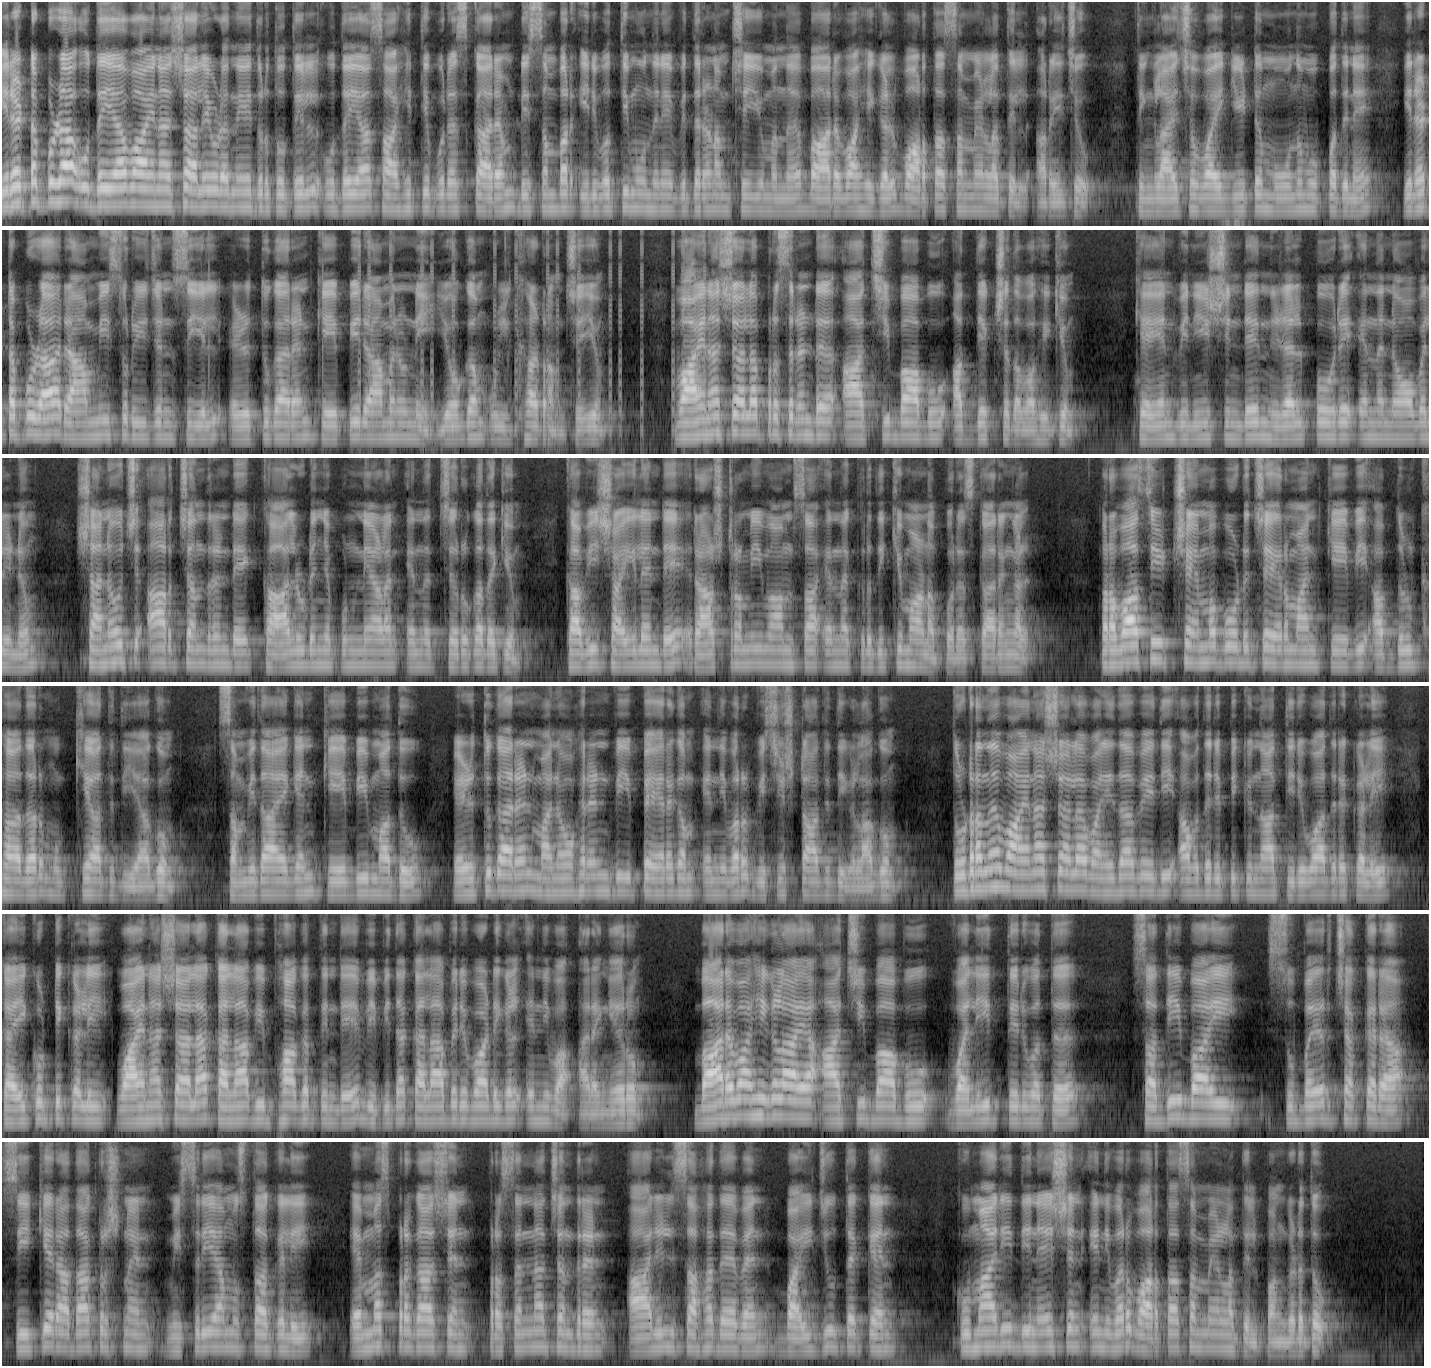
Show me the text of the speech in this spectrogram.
ഇരട്ടപ്പുഴ ഉദയ വായനശാലയുടെ നേതൃത്വത്തിൽ ഉദയ സാഹിത്യ പുരസ്കാരം ഡിസംബർ ഇരുപത്തിമൂന്നിന് വിതരണം ചെയ്യുമെന്ന് ഭാരവാഹികൾ വാർത്താസമ്മേളനത്തിൽ അറിയിച്ചു. തിങ്കളാഴ്ച വൈകിട്ട് മൂന്ന് മുപ്പതിന് ഇരട്ടപ്പുഴ രാമീസ് റീജൻസിയിൽ എഴുത്തുകാരൻ കെ പി രാമനുണ്ണി യോഗം ഉദ്ഘാടനം ചെയ്യും. വായനശാല പ്രസിഡന്റ് ആച്ചി ബാബു അധ്യക്ഷത വഹിക്കും. കെ എൻ വിനീഷിന്റെ നിഴൽപോര് എന്ന നോവലിനും ഷനോജ് ആർ ചന്ദ്രന്റെ കാലുടിഞ്ഞ പുണ്യാളൻ എന്ന ചെറുകഥയ്ക്കും കവി ശൈലന്റെ രാഷ്ട്രമീമാംസ എന്ന കൃതിക്കുമാണ് പുരസ്കാരങ്ങൾ. പ്രവാസി ക്ഷേമ board chairman K V Abdul Khader മുഖ്യാതിഥിയാകും. സംവിധായകൻ കെ ബി മധു എഴുത്തുകാരൻ മനോഹരൻ വി പേരകം എന്നിവർ വിശിഷ്ടാതിഥികളാകും. തുടർന്ന് വായനശാല വനിതാവേദി അവതരിപ്പിക്കുന്ന തിരുവാതിരക്കളി കൈകൊട്ടിക്കളി വായനശാല കലാവിഭാഗത്തിന്റെ വിവിധ കലാപരിപാടികൾ എന്നിവ അരങ്ങേറും. ഭാരവാഹികളായ ആച്ചി Babu Waleed Theruvath Sadeebai Zubair Chakkara C K Radhakrishnan Misriya Musthakhali M S Prakashan Prasanna Chandran Alil Sahadevan Baiju Thekkan Kumari Dineshan എന്നിവർ വാർത്താസമ്മേളനത്തിൽ പങ്കെടുത്തു.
